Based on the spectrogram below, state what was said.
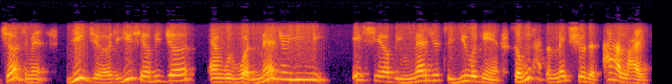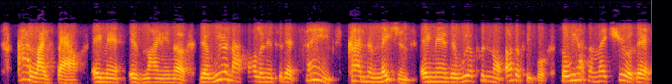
judgment ye judge, ye shall be judged, and with what measure ye meet, it shall be measured to you again. So we have to make sure that our life, our lifestyle, amen, is lining up. That we're not falling into that same condemnation, amen, that we're putting on other people. So we have to make sure that,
